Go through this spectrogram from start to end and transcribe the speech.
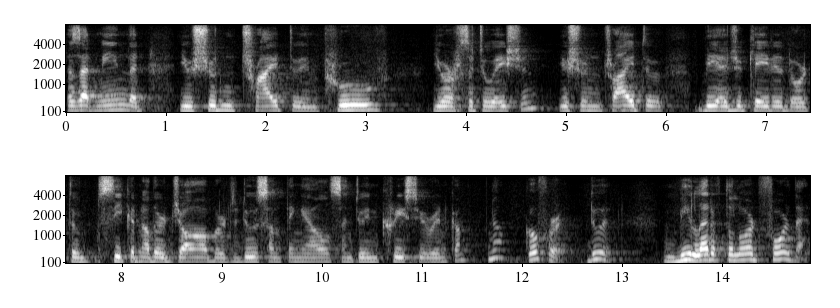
Does that mean that you shouldn't try to improve your situation? You shouldn't try to be educated or to seek another job or to do something else and to increase your income. No, go for it. Do it. Be led of the Lord for that.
